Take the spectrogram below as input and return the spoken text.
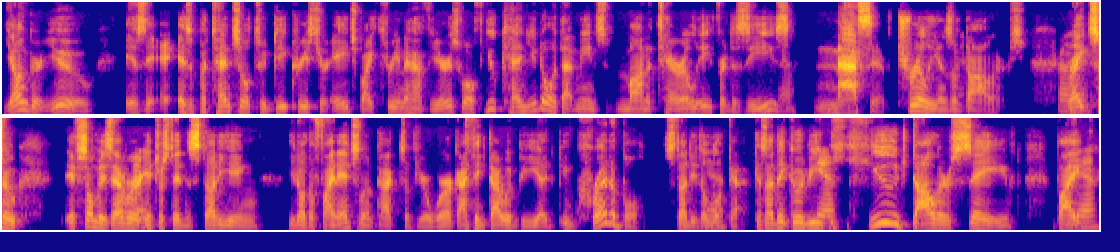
younger you is a, is a potential to decrease your age by three and a half years. Well, if you can, you know what that means monetarily for disease? Yeah. Massive, trillions of dollars, right? So if somebody's ever right. interested in studying, you know, the financial impacts of your work, I think that would be an incredible study to look at because I think it would be huge dollars saved by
